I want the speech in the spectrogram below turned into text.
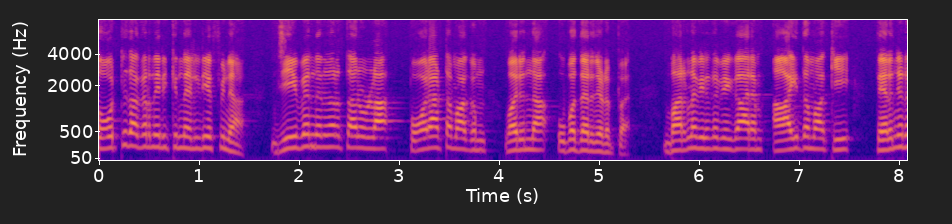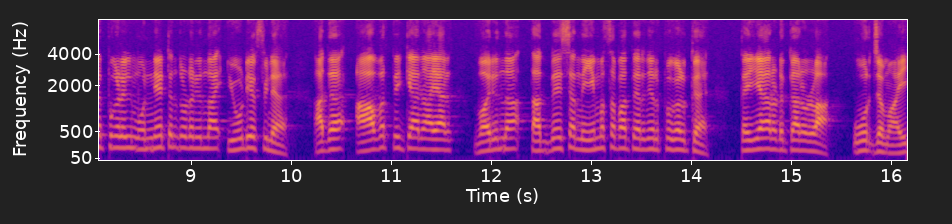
തോറ്റു തകർന്നിരിക്കുന്ന എൽ ഡി എഫിന് ജീവൻ നിലനിർത്താനുള്ള പോരാട്ടമാകും വരുന്ന ഉപതെരഞ്ഞെടുപ്പ്. ഭരണവിരുദ്ധ വികാരം ആയുധമാക്കി തെരഞ്ഞെടുപ്പുകളിൽ മുന്നേറ്റം തുടരുന്ന യു ഡി എഫിന് അത് ആവർത്തിക്കാനായാൽ വരുന്ന തദ്ദേശ നിയമസഭാ തെരഞ്ഞെടുപ്പുകൾക്ക് തയ്യാറെടുക്കാനുള്ള ഊർജമായി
